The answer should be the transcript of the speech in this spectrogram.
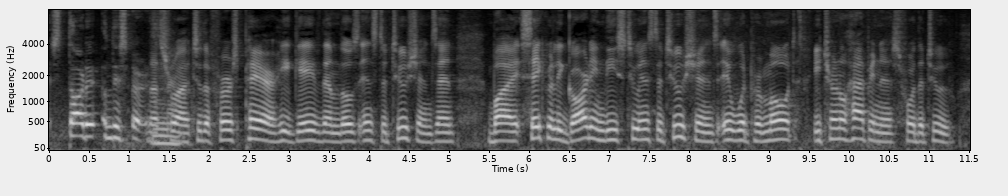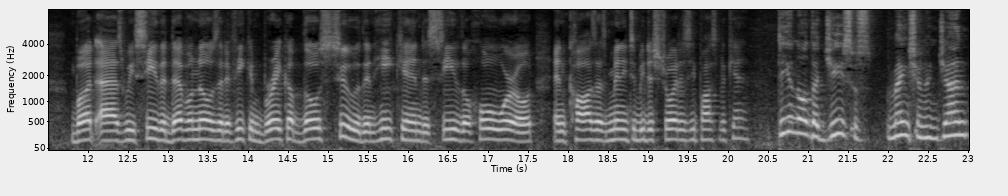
started on this earth. That's Amen. right. To the first pair, he gave them those institutions, and by sacredly guarding these two institutions, it would promote eternal happiness for the two. But as we see, the devil knows that if he can break up those two, then he can deceive the whole world and cause as many to be destroyed as he possibly can. Do you know that Jesus mentioned in John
